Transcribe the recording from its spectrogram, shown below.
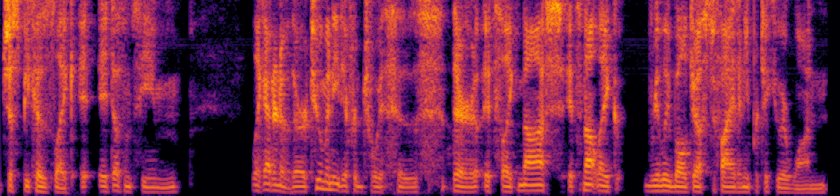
Just because like it, it doesn't seem like i don't know there are too many different choices. There it's like not it's not like really well justified any particular one.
